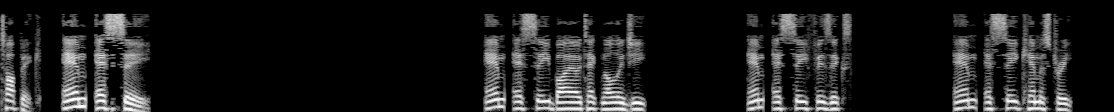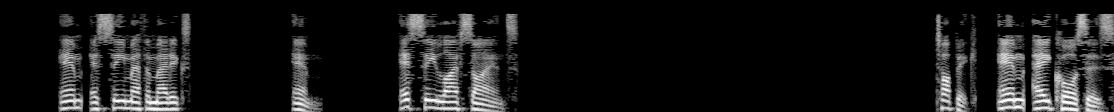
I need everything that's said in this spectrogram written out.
Topic. MSc MSc Biotechnology. MSc Physics. MSc Chemistry. MSc Mathematics. M SC Life Science. Topic. M A courses.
